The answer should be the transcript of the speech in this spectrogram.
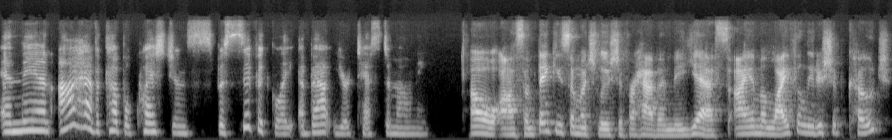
And then I have a couple questions specifically about your testimony. Oh, awesome. Thank you so much, Lucia, for having me. Yes, I am a life and leadership coach.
